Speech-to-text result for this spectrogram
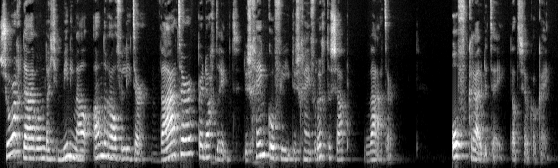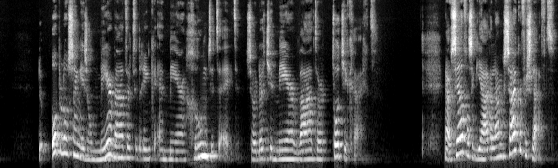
Zorg daarom dat je minimaal anderhalve liter water per dag drinkt. Dus geen koffie, dus geen vruchtensap, water. Of kruidenthee, dat is ook oké. De oplossing is om meer water te drinken en meer groente te eten, zodat je meer water tot je krijgt. Nou, zelf was ik jarenlang suikerverslaafd.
